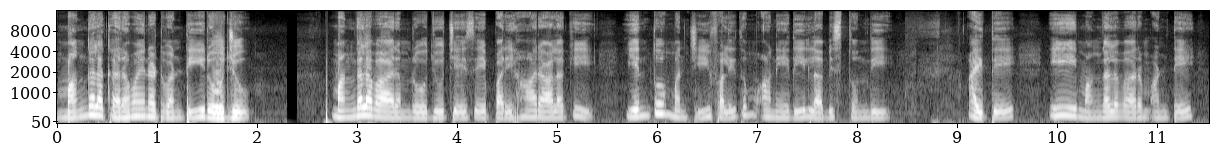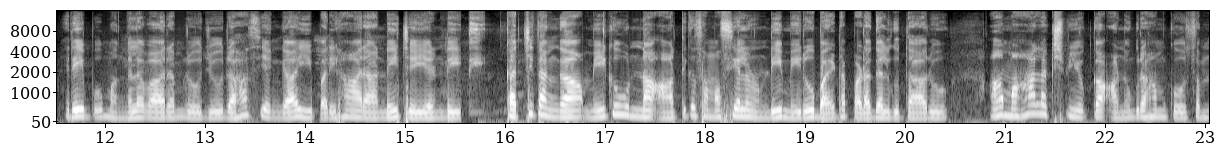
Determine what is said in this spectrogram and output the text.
మంగళకరమైనటువంటి రోజు. మంగళవారం రోజు చేసే పరిహారాలకి ఎంతో మంచి ఫలితం అనేది లభిస్తుంది. అయితే ఈ మంగళవారం అంటే రేపు మంగళవారం రోజు రహస్యంగా ఈ పరిహారాన్ని చేయండి. ఖచ్చితంగా మీకు ఉన్న ఆర్థిక సమస్యల నుండి మీరు బయటపడగలుగుతారు. ఆ మహాలక్ష్మి యొక్క అనుగ్రహం కోసం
